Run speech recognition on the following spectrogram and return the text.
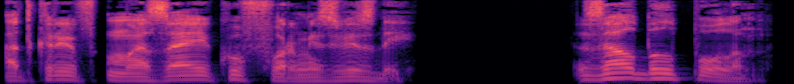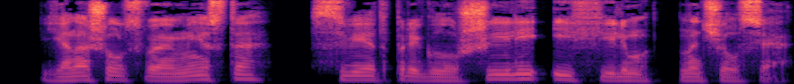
открыв мозаику в форме звезды. Зал был полон. Я нашел свое место, свет приглушили, и фильм начался.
